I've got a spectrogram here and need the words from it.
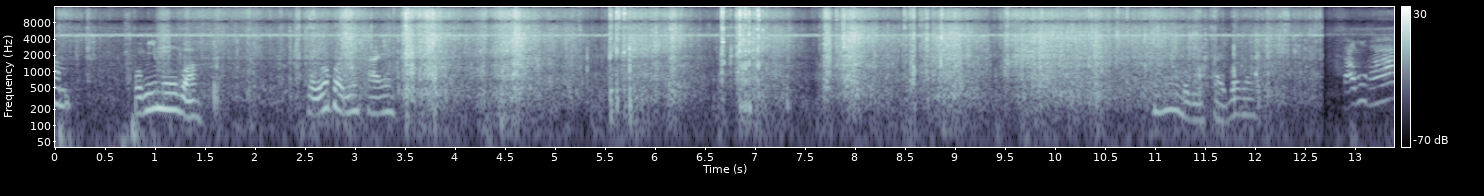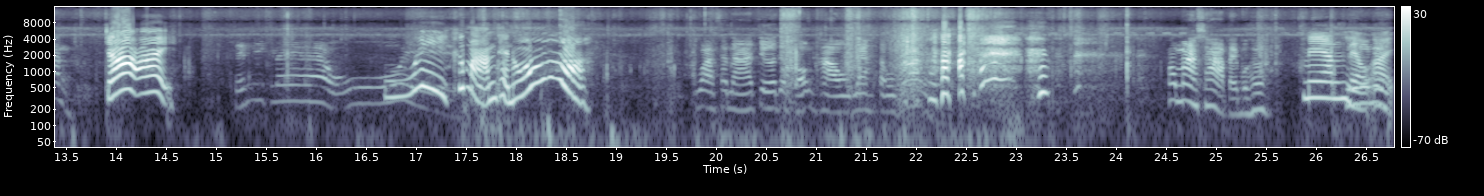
ซ้ผมมีหมูบ่หรือว่าเปิดมีใครส่เบิ้งเลยสาวผู้พานจ้าไอ้ายเห็นอีกแล้วโอุ้ยคือหมานแถเนาะวาสนาเจอแต่ของเทาแม่สาวผู้พานเข้ามาชาไปบ่เฮ้อแมนแล้วไอ้าย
